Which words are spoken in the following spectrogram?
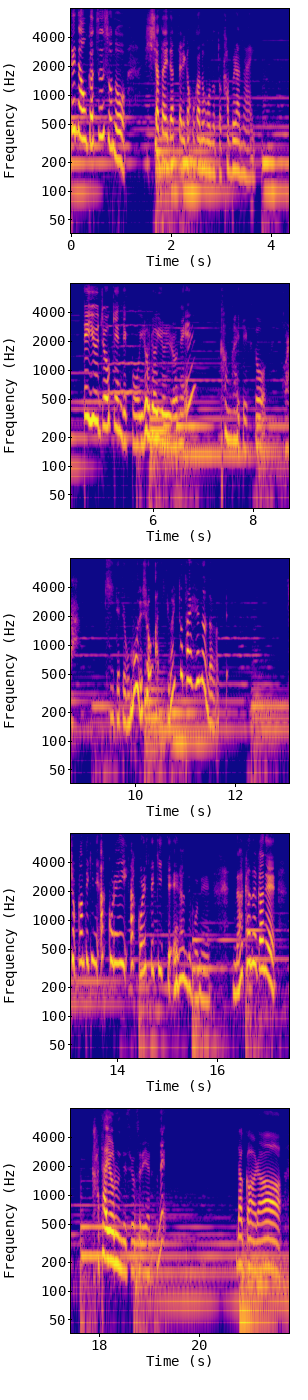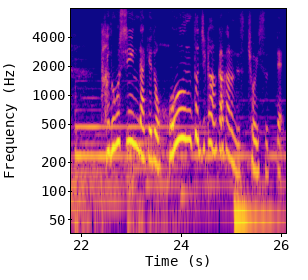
でなおかつその被写体だったりが他のものと被らないっていう条件でこういろいろいろいろね考えていくとほら聞いてて思うでしょ？あ意外と大変なんだなって。直感的にあこれいいあこれ素敵って選んでもねなかなかね偏るんですよそれやるとね。だから楽しいんだけどほんと時間かかるんですチョイスって。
